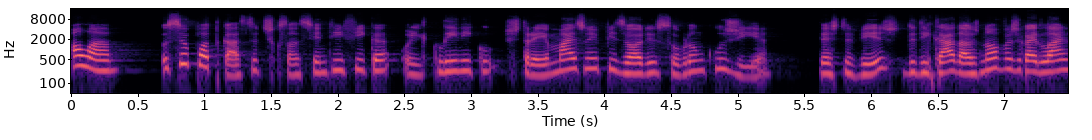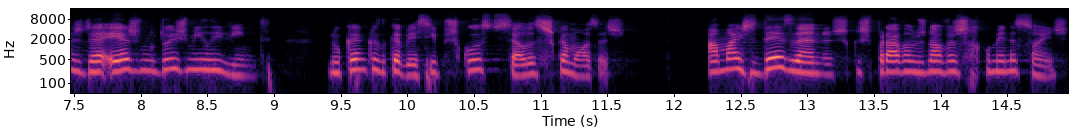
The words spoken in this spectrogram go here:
Olá! O seu podcast de discussão científica, Olho Clínico, estreia mais um episódio sobre oncologia, desta vez dedicado às novas guidelines da ESMO 2020, no cancro de cabeça e pescoço de células escamosas. Há mais de 10 anos que esperávamos novas recomendações,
